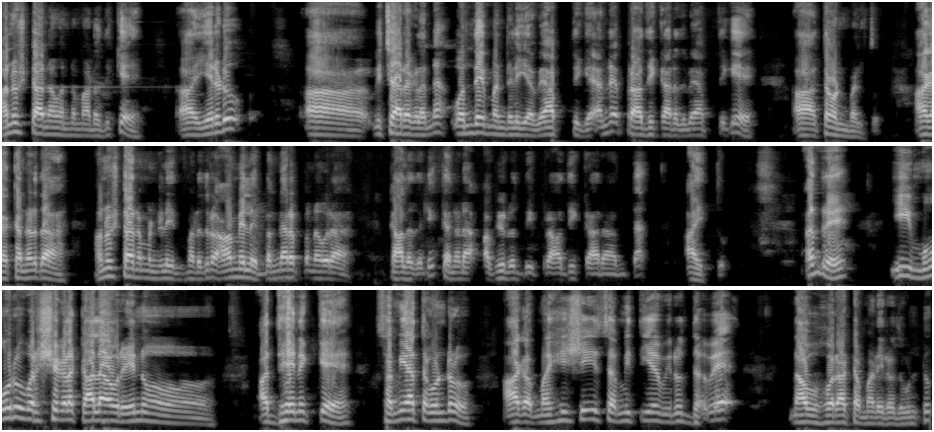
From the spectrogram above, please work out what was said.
ಅನುಷ್ಠಾನವನ್ನು ಮಾಡೋದಕ್ಕೆ ಎರಡು ವಿಚಾರಗಳನ್ನ ಒಂದೇ ಮಂಡಳಿಯ ವ್ಯಾಪ್ತಿಗೆ, ಅಂದ್ರೆ ಪ್ರಾಧಿಕಾರದ ವ್ಯಾಪ್ತಿಗೆ ತಗೊಂಡ್ ಬಂತು. ಆಗ ಕನ್ನಡದ ಅನುಷ್ಠಾನ ಮಂಡಳಿ ಅಂತ ಮಾಡಿದ್ರು? ಆಮೇಲೆ ಬಂಗಾರಪ್ಪನವರ ಕಾಲದಲ್ಲಿ ಕನ್ನಡ ಅಭಿವೃದ್ಧಿ ಪ್ರಾಧಿಕಾರ ಅಂತ ಆಯ್ತು. ಅಂದ್ರೆ ಈ ಮೂರು ವರ್ಷಗಳ ಕಾಲ ಅವರೇನು ಅಧ್ಯಯನಕ್ಕೆ ಸಮಯ ತಗೊಂಡ್ರು, ಆಗ ಮಹಿಷಿ ಸಮಿತಿಯ ವಿರುದ್ಧವೇ ನಾವು ಹೋರಾಟ ಮಾಡಿರೋದು ಉಂಟು.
